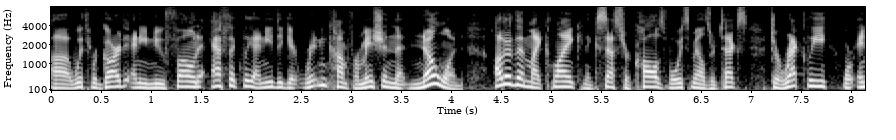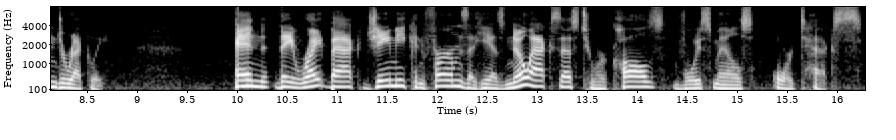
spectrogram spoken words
Uh, with regard to any new phone, ethically, I need to get written confirmation that no one other than my client can access her calls, voicemails, or texts directly or indirectly. And they write back Jamie confirms that he has no access to her calls, voicemails, or texts.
